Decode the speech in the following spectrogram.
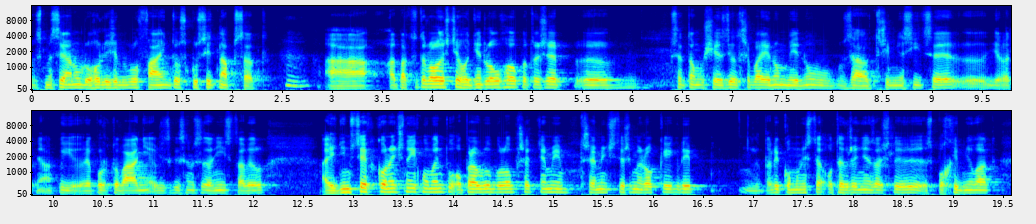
e, jsme se Janou dohodli, že by bylo fajn to zkusit napsat. Hmm. A, a pak to trvalo ještě hodně dlouho, protože jsem tam už jezdil třeba jenom jednou za tři měsíce dělat nějaké reportování a vždycky jsem se za ní stavil. A jedním z těch konečných momentů opravdu bylo před těmi třemi, čtyřmi roky, kdy tady komunisté otevřeně začali spochybňovat Eh,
